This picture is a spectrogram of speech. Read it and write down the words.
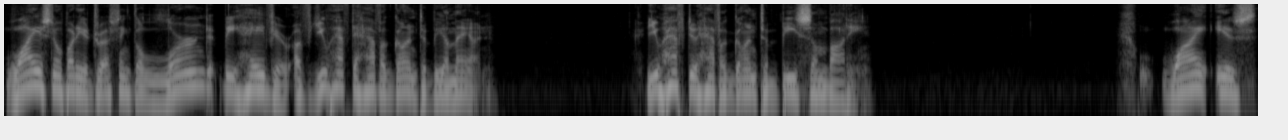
Why is nobody addressing the learned behavior of you have to have a gun to be a man? You have to have a gun to be somebody. Why is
